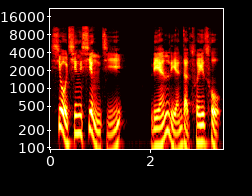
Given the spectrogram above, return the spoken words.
秀清性急，连连的催促，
